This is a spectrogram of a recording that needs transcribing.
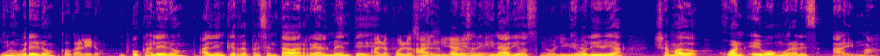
un obrero, Cocalero. un cocalero, alguien que representaba realmente A los pueblos al originarios pueblos de- originarios de de Bolivia. Bolivia. llamado Juan Evo Morales Aima.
